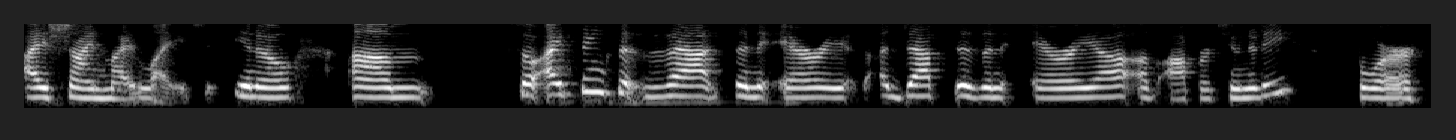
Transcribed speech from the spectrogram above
I shine my light, you know? Um, so I think that that's an area, depth is an area of opportunity for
